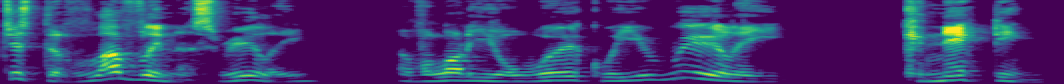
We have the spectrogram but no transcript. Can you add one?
just the loveliness, really, of a lot of your work where you're really connecting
